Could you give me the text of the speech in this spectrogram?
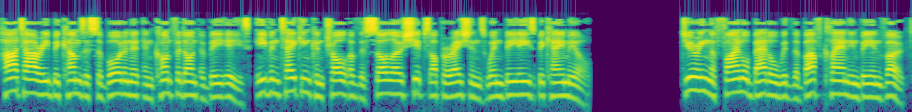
Hatari becomes a subordinate and confidant of BE's, even taking control of the Solo ship's operations when BE's became ill. During the final battle with the Buff clan in Be Invoked,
